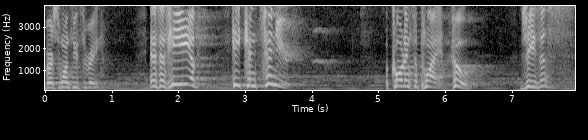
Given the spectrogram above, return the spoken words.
verse 1 through 3. And it says, He, he continued according to plan. Who? Jesus.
